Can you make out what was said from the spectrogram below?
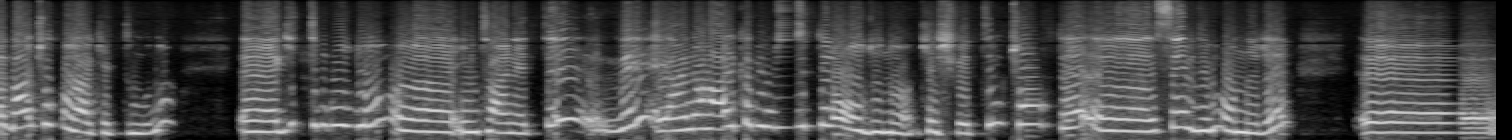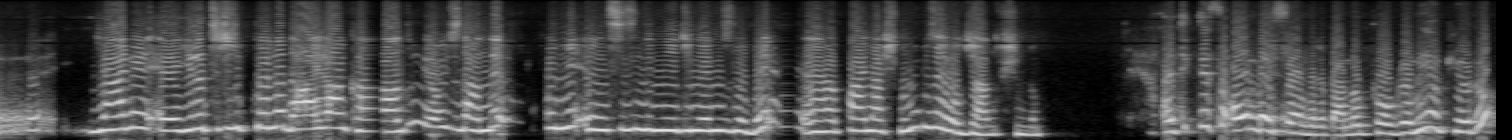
ve ben çok merak ettim bunu. E, gittim buldum e, internette ve yani harika bir müzikleri olduğunu keşfettim. Çok da e, sevdim onları. E, yani e, yaratıcılıklarına da hayran kaldım ve o yüzden de hani e, sizin dinleyicilerinizle de e, paylaşmanın güzel olacağını düşündüm. Açıkçası 15 senedir ben bu programı yapıyorum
